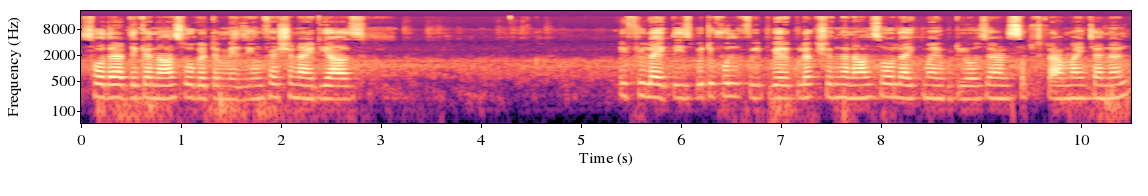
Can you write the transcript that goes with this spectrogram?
so that they can also get amazing fashion ideas if you like these beautiful footwear collection then also like my videos and subscribe my channel.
